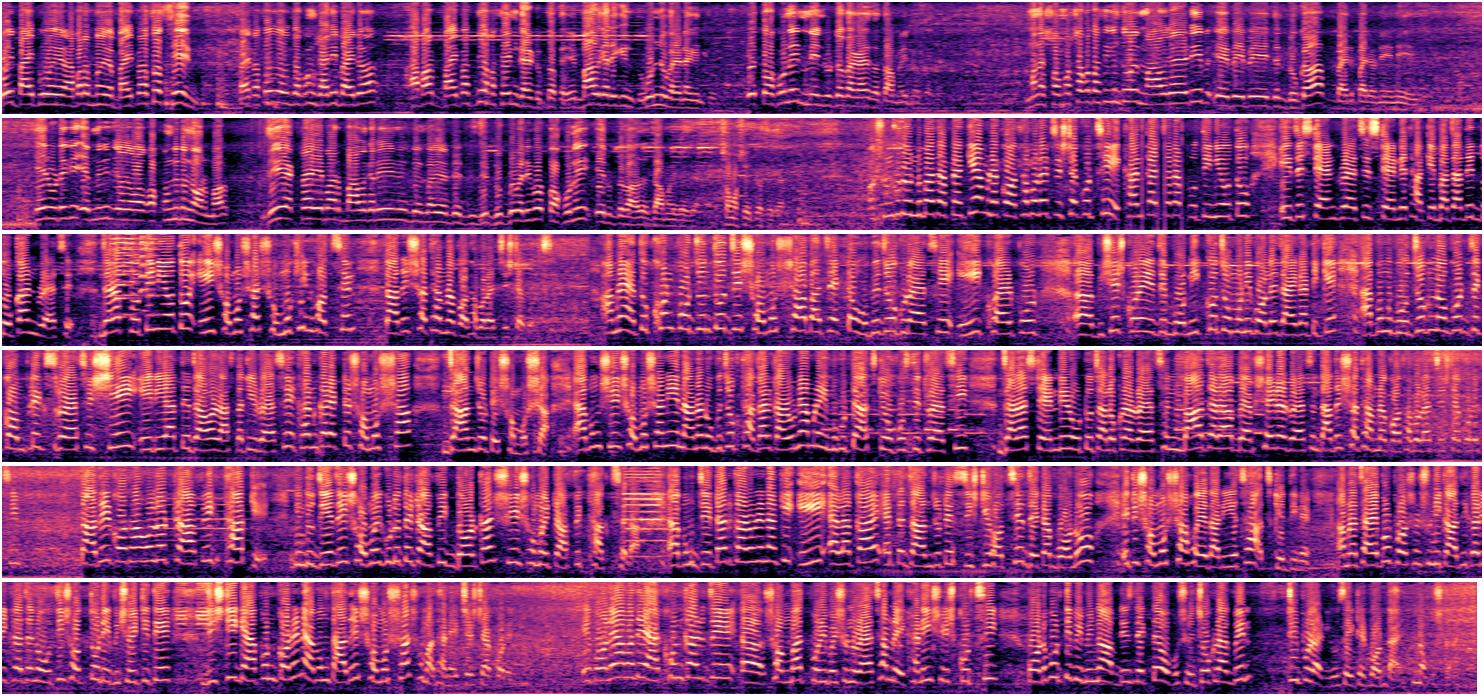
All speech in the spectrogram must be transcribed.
ওই বাইপ আবার বাইপাসও সেম বাইপাসও যখন গাড়ি বাইরে আবার বাইপাস দিয়ে আবার সেম গাড়ি ঢুকতেছে। মাল গাড়ি কিন্তু, অন্য গাড়ি না কিন্তু। এ তখনই মেন রোডটা জায়গায় দাম লোকের। মানে সমস্যা কথা কিন্তু ওই মাল গাড়ি ঢোকা বাইরে বাইরে নিয়ে নিয়ে। এই রোডে কি এমনি অক্ষণ কিন্তু নর্মাল যে একটা এবার মাল গাড়ি ঢুকবে বেরিব তখনই এই রুটটা দাম হয়ে যাবে সমস্যা হইতেছে। অসংখ্য ধন্যবাদ আপনাকে। আমরা কথা বলার চেষ্টা করছি। এখানকার যারা প্রতিনিয়ত এই যে স্ট্যান্ড রয়েছে স্ট্যান্ডে থাকে বা যাদের দোকান রয়েছে, যারা প্রতিনিয়ত এই সমস্যার সম্মুখীন হচ্ছেন, তাদের সাথে আমরা কথা বলার চেষ্টা করছি। আমরা এতক্ষণ পর্যন্ত যে সমস্যা বা যে একটা অভিযোগ রয়েছে, এই খয়ারপুর বিশেষ করে যে বণিক্য চমনি বলে জায়গাটিকে এবং বোজকনগর যে কমপ্লেক্স রয়েছে, সেই এরিয়াতে যাওয়ার রাস্তাটি রয়েছে। এখানকার একটা সমস্যা, যানজটের সমস্যা এবং সেই সমস্যা নিয়ে নানান অভিযোগ থাকার কারণে আমরা এই মুহূর্তে আজকে উপস্থিত রয়েছি। যারা স্ট্যান্ডের অটো চালকরা রয়েছেন বা যারা ব্যবসায়ীরা রয়েছেন, তাদের সাথে আমরা কথা বলার চেষ্টা করেছি। তাদের কথা হলো ট্রাফিক থাকে। কিন্তু যে যে সময়গুলোতে ট্রাফিক দরকার, সেই সময় ট্রাফিক থাকছে না। এবং যেটার কারণে নাকি এই এলাকায় একটা যানজটের সৃষ্টি হচ্ছে, যেটা বড় একটি সমস্যা হয়ে দাঁড়িয়েছে আজকের দিনে। আমরা চাইব প্রশাসনিক আধিকারিকরা যেন অতি সত্বর এই বিষয়টিতে দৃষ্টি জ্ঞাপন করেন এবং তাদের সমস্যা সমাধানের চেষ্টা করেন। এ বলে আমাদের এখনকার যে সংবাদ পরিবেশন রয়েছে, আমরা এখানেই শেষ করছি। পরবর্তী বিভিন্ন আপডেটস দেখতে অবশ্যই চোখ রাখবেন ত্রিপুরা নিউজ এইটের পর্দায়। নমস্কার।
